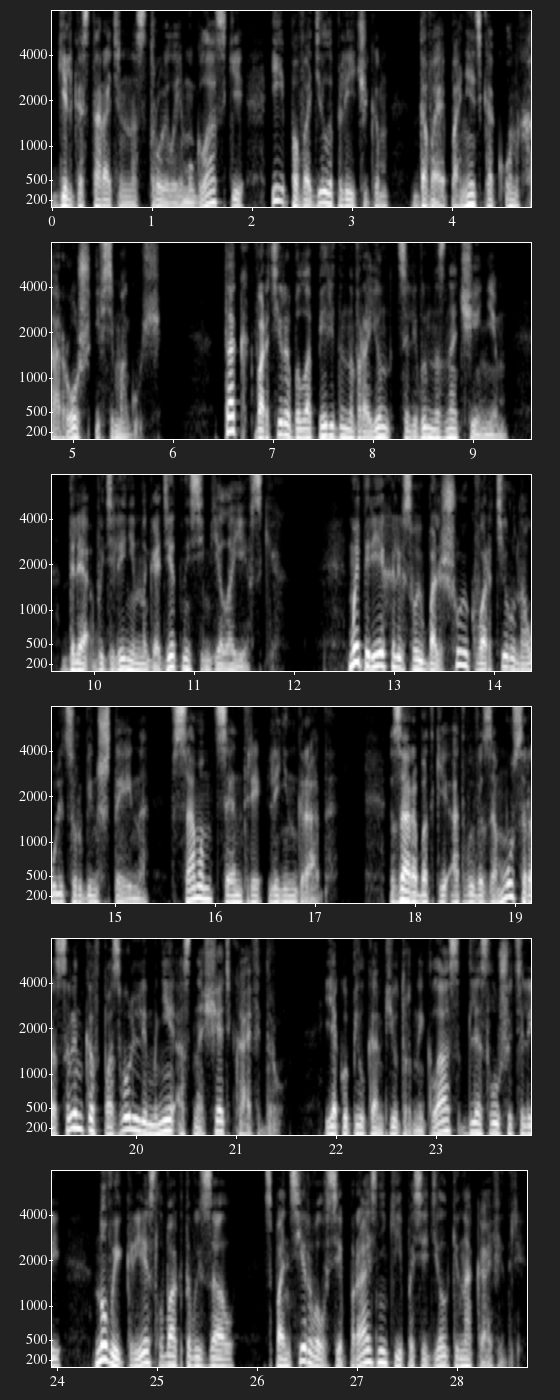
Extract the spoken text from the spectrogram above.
Гелька старательно строила ему глазки и поводила плечиком, давая понять, как он хорош и всемогущ. Так квартира была передана в район целевым назначением для выделения многодетной семье Лаевских мы переехали в свою большую квартиру на улице Рубинштейна, в самом центре Ленинграда. Заработки от вывоза мусора с рынков позволили мне оснащать кафедру. Я купил компьютерный класс для слушателей, новые кресла в актовый зал, спонсировал все праздники и посиделки на кафедре.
